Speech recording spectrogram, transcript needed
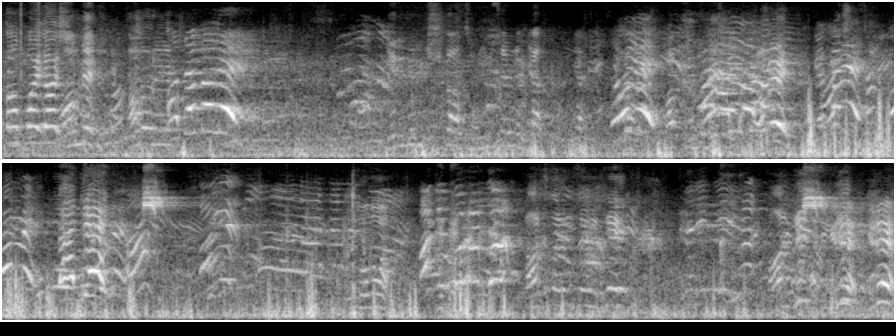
Adam paylaş. Ahmet. Al orayı. Geride bir kişi kalsın. Yunus Emre gel. Gel. Ahmet. Sola. Karşıda Yunus Emre tek. Hadi. Yürü, yürü.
